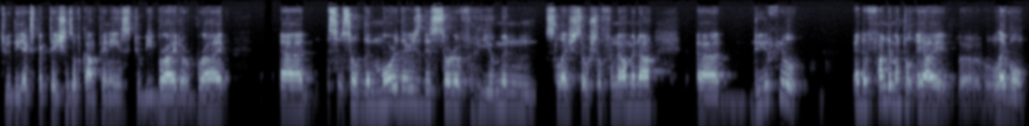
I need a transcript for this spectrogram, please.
to the expectations of companies to be bright or bribe. Uh, so, so, the more there is this sort of human slash social phenomena, uh, do you feel at a fundamental AI uh, level,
